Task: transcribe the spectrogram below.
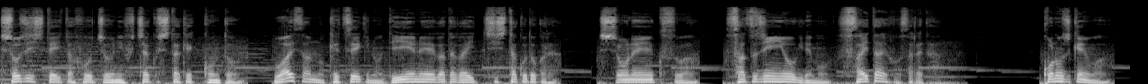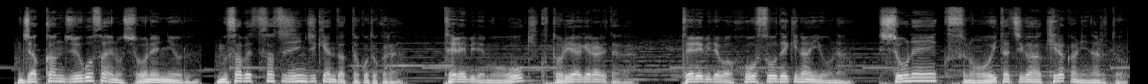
所持していた包丁に付着した血痕と Y さんの血液の DNA 型が一致したことから、少年 X は殺人容疑でも再逮捕された。この事件は若干15歳の少年による無差別殺人事件だったことから、テレビでも大きく取り上げられたが、テレビでは放送できないような少年 X の生い立ちが明らかになると、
